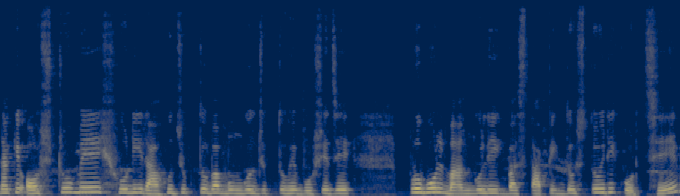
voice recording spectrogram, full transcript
নাকি অষ্টমে শনি রাহুযুক্ত বা মঙ্গলযুক্ত হয়ে বসে যে প্রবল মাঙ্গলিক বা স্থাপিক দোষ তৈরি করছে,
